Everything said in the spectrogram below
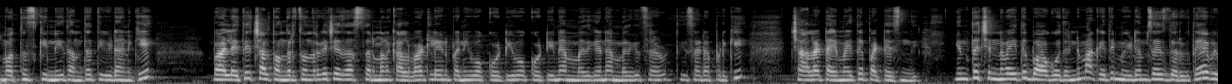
మొత్తం స్కిన్ ఇదంతా తీయడానికి వాళ్ళైతే చాలా తొందర తొందరగా చేసేస్తారు. మనకు అలవాటు లేని పని ఒక్కోటి ఒక్కోటి నెమ్మదిగా నెమ్మదిగా తీసేటప్పటికి చాలా టైం అయితే పట్టేసింది. ఇంత చిన్నవి అయితే బాగోదండి. మాకైతే మీడియం సైజ్ దొరుకుతాయి. అవి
